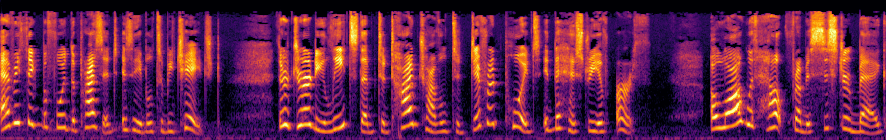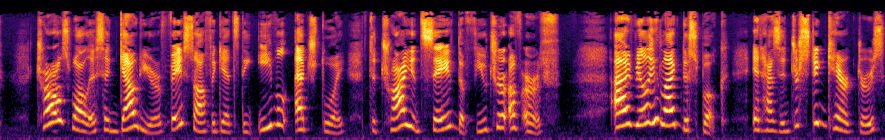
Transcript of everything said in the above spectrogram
everything before the present is able to be changed. Their journey leads them to time travel to different points in the history of Earth. Along with help from his sister Meg, Charles Wallace and Gaudior face off against the evil Edgelord to try and save the future of Earth. I really like this book. It has interesting characters,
